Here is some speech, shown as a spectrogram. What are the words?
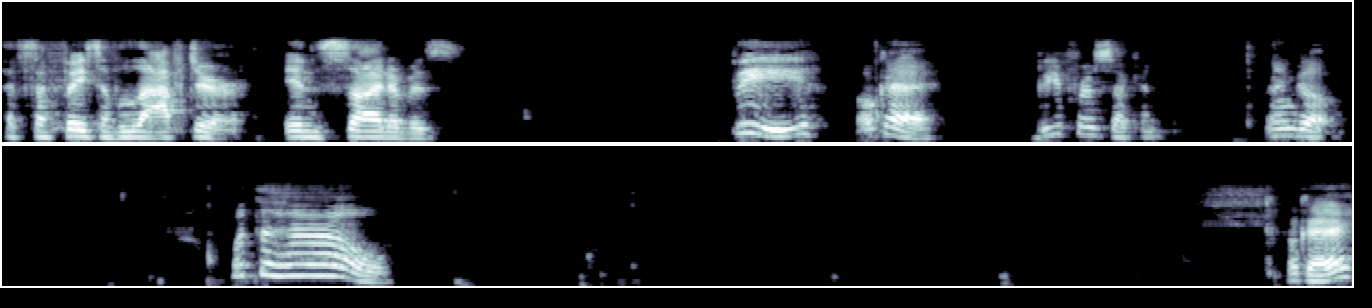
That's the face of laughter inside of his. B, okay. B for a second. Then go. What the hell? Okay.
